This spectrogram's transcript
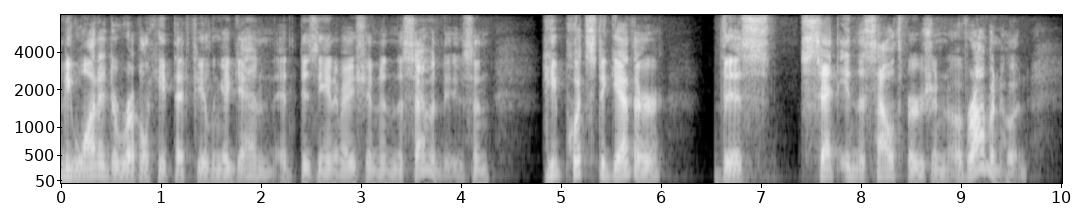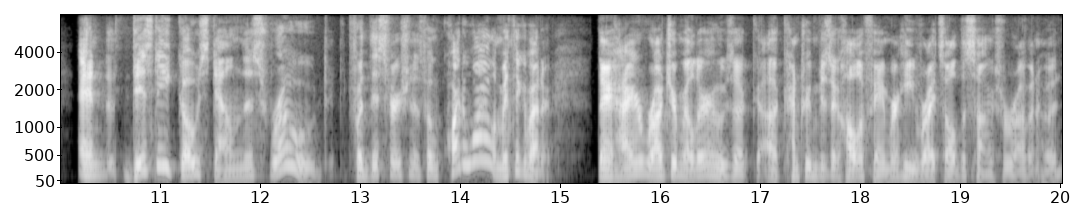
and he wanted to replicate that feeling again at disney animation in the 70s and he puts together this set in the south version of robin hood and disney goes down this road for this version of the film quite a while i mean think about it they hire Roger Miller, who's a, a, country music Hall of Famer. He writes all the songs for Robin Hood.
